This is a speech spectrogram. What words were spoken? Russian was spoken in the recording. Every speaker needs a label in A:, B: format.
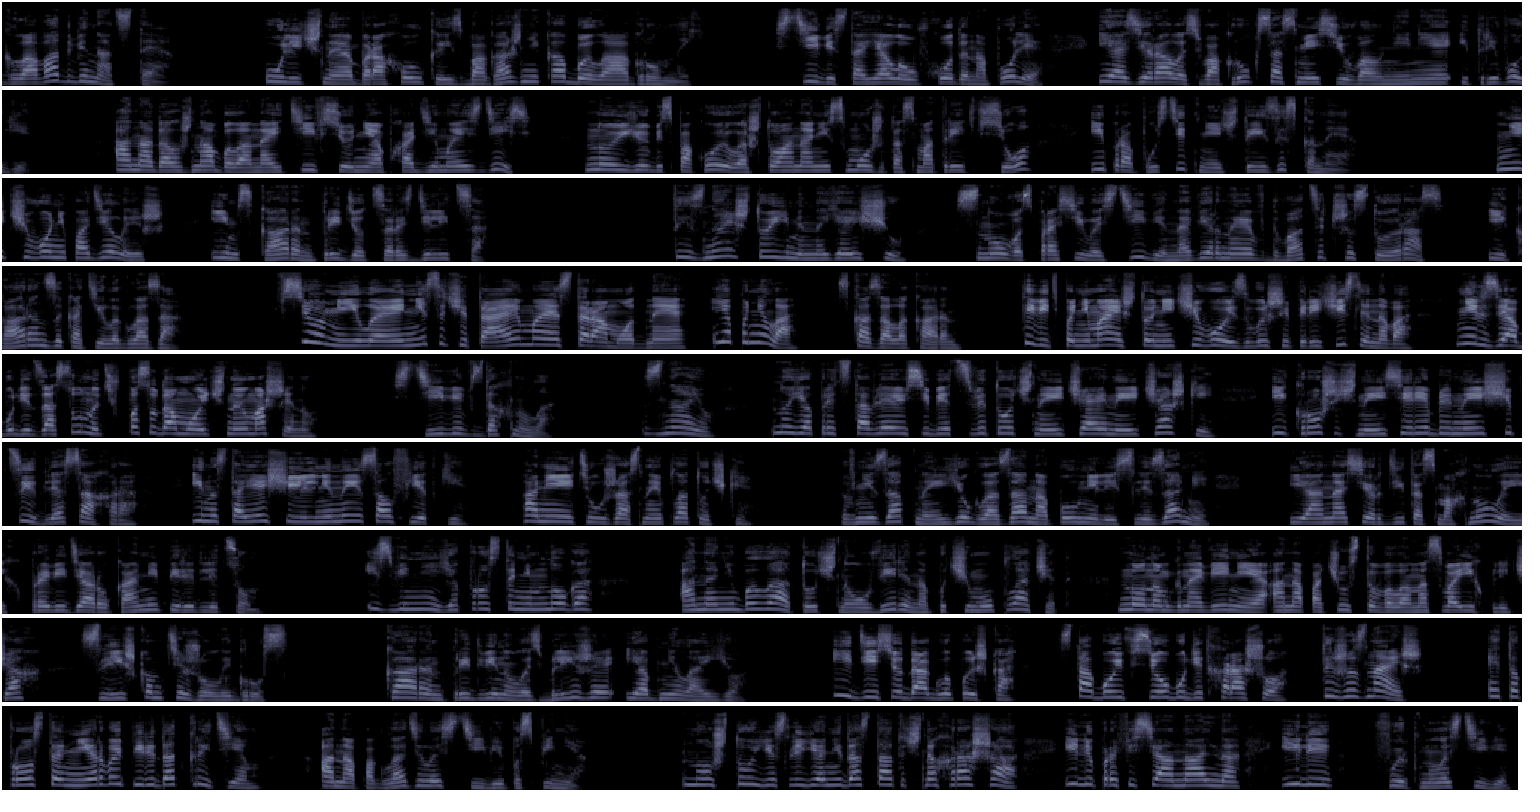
A: Глава 12. Уличная барахолка из багажника была огромной. Стиви стояла у входа на поле и озиралась вокруг со смесью волнения и тревоги. Она должна была найти все необходимое здесь, но ее беспокоило, что она не сможет осмотреть все и пропустит нечто изысканное. Ничего не поделаешь, им с Карен придется разделиться. «Ты знаешь, что именно я ищу?» Снова спросила Стиви, наверное, в 26 раз, и Карен закатила глаза.
B: «Все милое, несочетаемое, старомодное. Я поняла», — сказала Карен. «Ты ведь понимаешь, что ничего из вышеперечисленного нельзя будет засунуть в посудомоечную машину».
A: Стиви вздохнула. «Знаю, но я представляю себе цветочные чайные чашки и крошечные серебряные щипцы для сахара, и настоящие льняные салфетки, а не эти ужасные платочки». Внезапно ее глаза наполнились слезами, и она сердито смахнула их, проведя руками перед лицом. «Извини, я просто немного...» Она не была точно уверена, почему плачет, но на мгновение она почувствовала на своих плечах слишком тяжелый груз. Карен придвинулась ближе и обняла ее.
B: «Иди сюда, глупышка. С тобой все будет хорошо. Ты же знаешь. Это просто нервы перед открытием».
A: Она погладила Стиви по спине. «Но что, если я недостаточно хороша, или профессионально, или...» — фыркнула Стиви.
